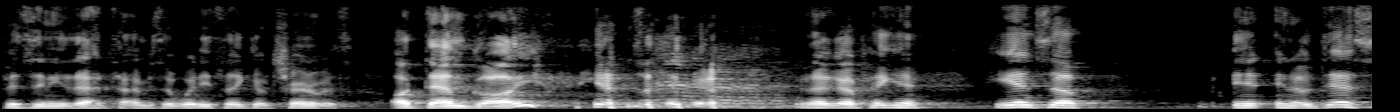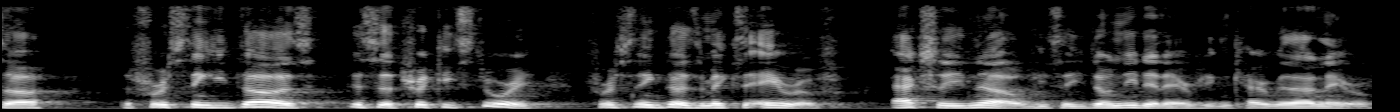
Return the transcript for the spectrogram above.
visiting at that time. He said, What do you think of Chernovitz? Oh, damn guy? You're not going to pick him. He ends up in, in, Odessa. The first thing he does, this is a tricky story. First thing he does, he makes an Eruv. Actually, no. He said, You don't need an Eruv. You can carry without an Eruv.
